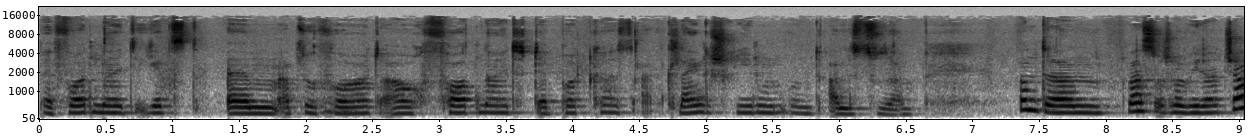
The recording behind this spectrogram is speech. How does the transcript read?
bei Fortnite jetzt ähm, ab sofort auch Fortnite, der Podcast, klein geschrieben und alles zusammen. Und dann war's auch schon wieder. Ciao.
